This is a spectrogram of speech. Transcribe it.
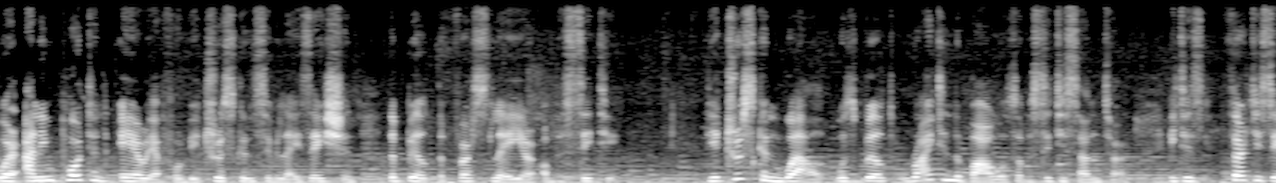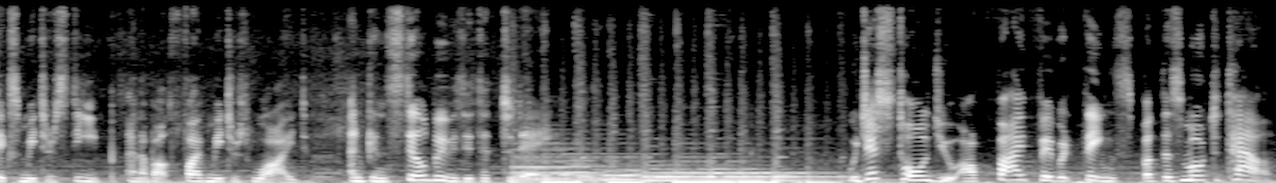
were an important area for the Etruscan civilization that built the first layer of the city. The Etruscan well was built right in the bowels of a city centre. It is 36 meters deep and about 5 meters wide and can still be visited today. We just told you our 5 favorite things, but there's more to tell.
